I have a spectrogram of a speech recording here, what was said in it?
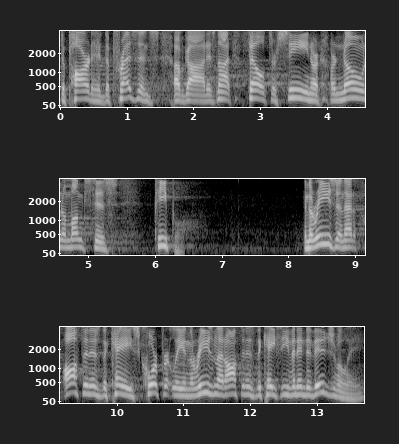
departed. The presence of God is not felt or seen or, or known amongst his people. And the reason that often is the case corporately, and the reason that often is the case even individually,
